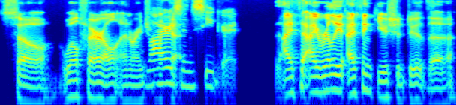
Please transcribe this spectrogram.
So Will Ferrell and Rachel Lars and Sigrit. I th- I really I think you should do the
